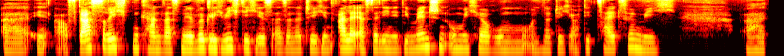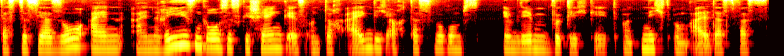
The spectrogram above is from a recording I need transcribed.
äh, auf das richten kann, was mir wirklich wichtig ist. Also natürlich in allererster Linie die Menschen um mich herum und natürlich auch die Zeit für mich dass das ja so ein, ein riesengroßes Geschenk ist und doch eigentlich auch das, worum es im Leben wirklich geht und nicht um all das, was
